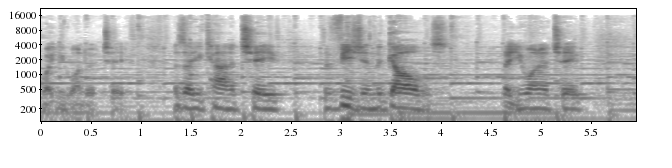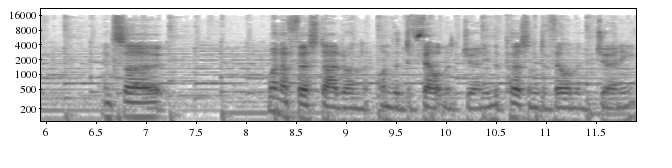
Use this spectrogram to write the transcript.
what you want to achieve, as though you can't achieve the vision, the goals that you want to achieve. And so when I first started on on the development journey, the personal development journey,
